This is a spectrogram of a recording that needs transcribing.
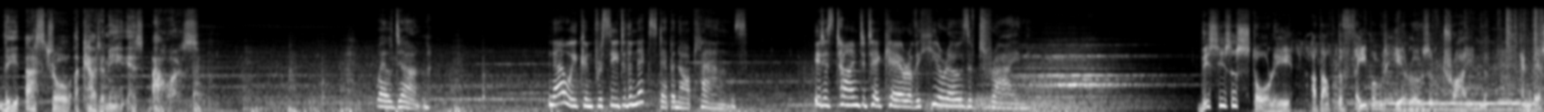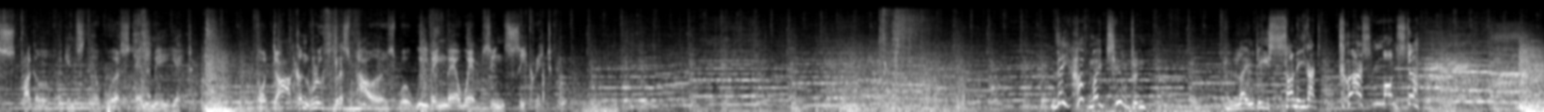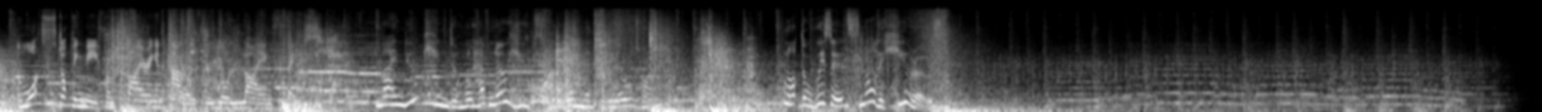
The Astral Academy is ours. Well done. Now we can proceed to the next step in our plans. It is time to take care of the heroes of Trine. This is a story about the fabled heroes of Trine and their struggle against their worst enemy yet. For dark and ruthless powers were weaving their webs in secret. They have my children! Lady Sunny, that cursed monster! And what's stopping me from firing an arrow through your lying face? My new kingdom will have no use for the remnants of the old one. Not the wizards, nor the heroes.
